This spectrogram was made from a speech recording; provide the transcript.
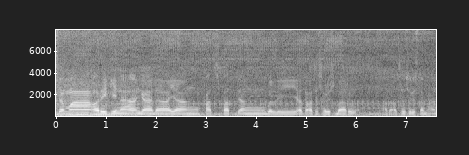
semua original nggak ada yang part-part yang beli atau aksesoris baru atau aksesoris tambahan.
